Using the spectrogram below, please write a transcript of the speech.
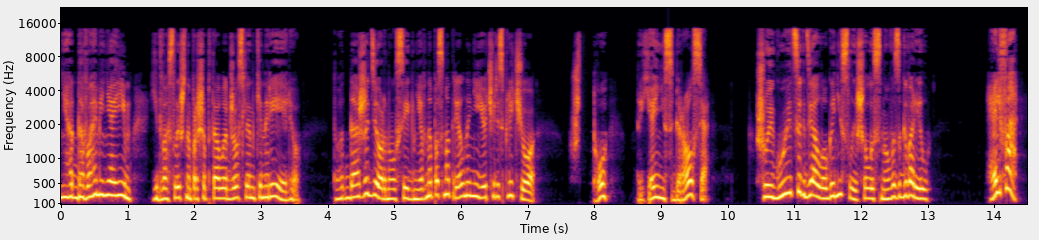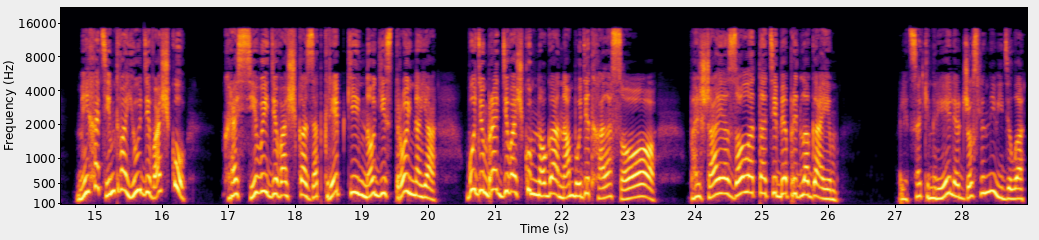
«Не отдавай меня им!» — едва слышно прошептала Джослин Кенриэлю. Тот даже дернулся и гневно посмотрел на нее через плечо. «Что? Да я и не собирался!» Шуйгуицек диалога не слышал и снова заговорил. «Эльфа, мы хотим твою девочку! Красивая девочка, зад крепкие, ноги стройная! Будем брать девочку много, а нам будет хорошо! «Большое золото тебе предлагаем!» Лица Кенриэля Джослин не видела,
